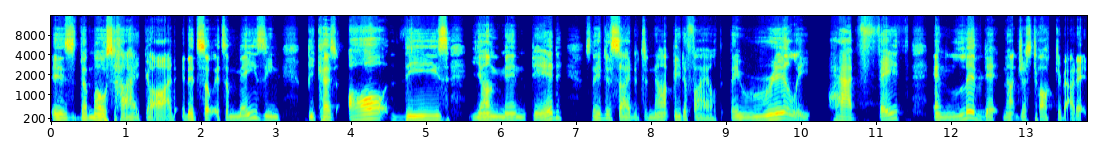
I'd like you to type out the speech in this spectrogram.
is the most high God. And it's so it's amazing because all these young men did, so they decided to not be defiled. They really had faith and lived it, not just talked about it.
